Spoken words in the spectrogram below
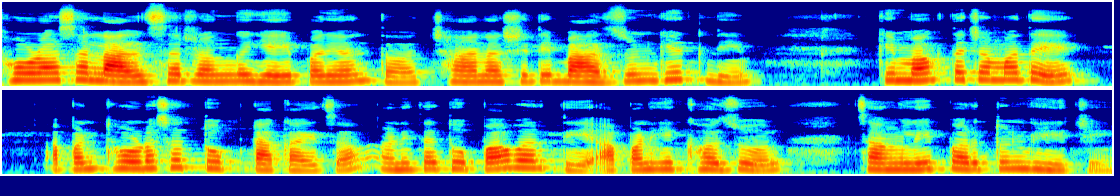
थोडासा लालसर रंग येईपर्यंत छान अशी ती भाजून घेतली की मग त्याच्यामध्ये आपण थोडंसं तूप टाकायचं आणि त्या तुपावरती आपण ही खजूर चांगली परतून घ्यायची.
